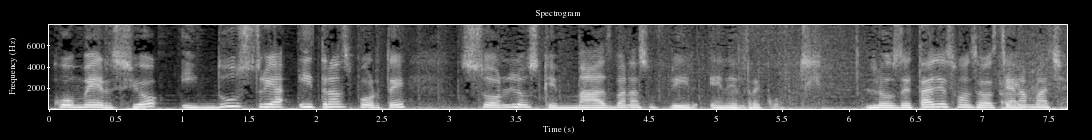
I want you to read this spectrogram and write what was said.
comercio, industria y transporte son los que más van a sufrir en el recorte. Los detalles, Juan Sebastián Amacha.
